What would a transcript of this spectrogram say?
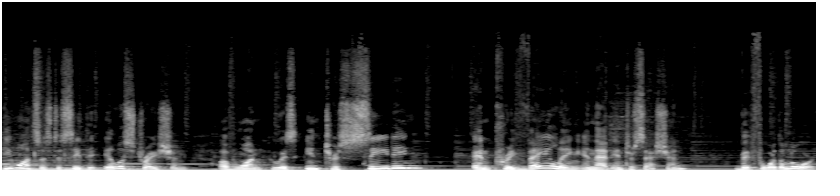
He wants us to see the illustration of one who is interceding and prevailing in that intercession before the Lord.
